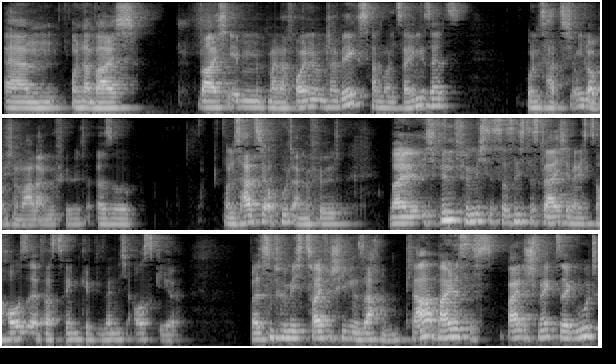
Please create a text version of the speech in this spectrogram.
Ähm, und dann war ich, war ich eben mit meiner Freundin unterwegs, haben wir uns da hingesetzt und es hat sich unglaublich normal angefühlt. Also, und es hat sich auch gut angefühlt. Weil ich finde, für mich ist das nicht das Gleiche, wenn ich zu Hause etwas trinke, wie wenn ich ausgehe. Weil es sind für mich zwei verschiedene Sachen. Klar, beides ist, beides schmeckt sehr gut.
